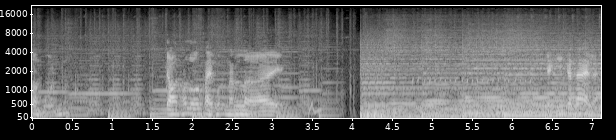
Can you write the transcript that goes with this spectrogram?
สมุน เจาะทะลวงใส่พวกนั้นเลย อย่างนี้ก็ได้แหละ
